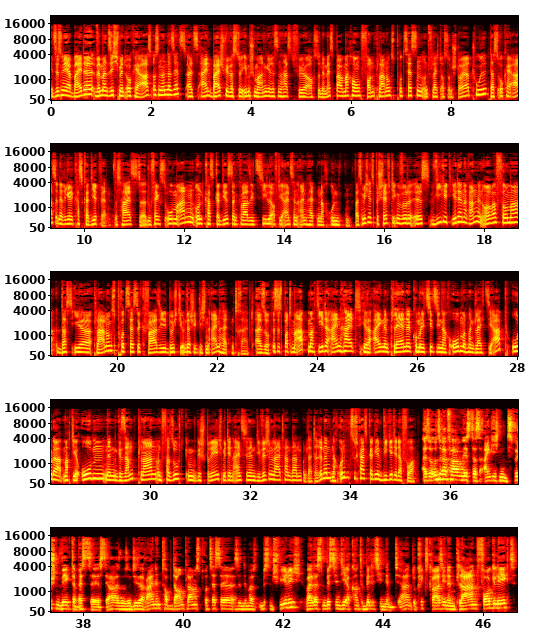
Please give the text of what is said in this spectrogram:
Jetzt wissen wir ja beide, wenn man sich mit OKRs auseinandersetzt, als ein Beispiel, was du eben schon mal angerissen hast, für auch so eine Messbarmachung von Planungsprozessen und vielleicht auch so ein Steuertool, dass OKRs in der Regel kaskadiert werden. Das heißt, äh, du fängst oben an und kaskadierst dann quasi Ziele auf die einzelnen Einheiten nach unten. Was mich jetzt beschäftigen würde, ist, wie geht ihr denn ran in eurer Firma, dass ihr Planungsprozesse quasi durch die unterschiedlichen Einheiten treibt? Also ist es bottom-up, macht jede Einheit ihre eigenen Pläne, kommuniziert sie nach oben und man gleicht sie ab? Oder macht ihr oben einen Gesamtplan Plan und versucht im Gespräch mit den einzelnen Divisionleitern dann und Leiterinnen nach unten zu kaskadieren. Wie geht ihr da vor? Also unsere Erfahrung ist, dass eigentlich ein Zwischenweg der beste ist. Ja, also so diese reinen Top-Down-Planungsprozesse sind immer ein bisschen schwierig, weil das ein bisschen die Accountability nimmt. Ja, du kriegst quasi einen Plan vorgelegt.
